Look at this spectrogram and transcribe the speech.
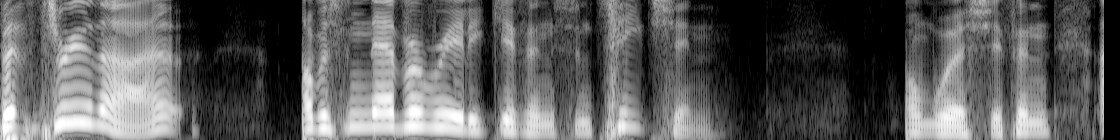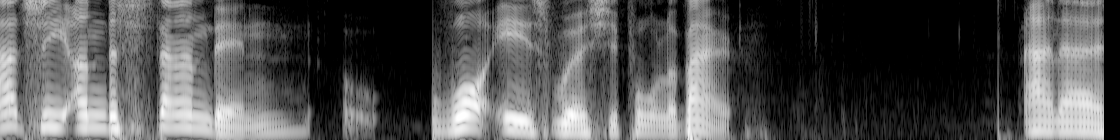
But through that, I was never really given some teaching on worship and actually understanding what is worship all about. And uh,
